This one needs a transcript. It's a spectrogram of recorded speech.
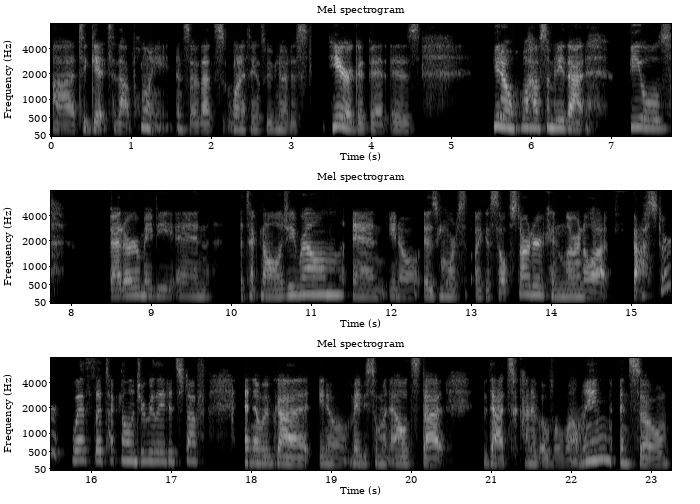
uh, to get to that point. And so that's one of the things we've noticed here a good bit is you know, we'll have somebody that feels better maybe in a technology realm and, you know, is more like a self starter, can learn a lot faster with the technology related stuff. And then we've got, you know, maybe someone else that that's kind of overwhelming. And so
